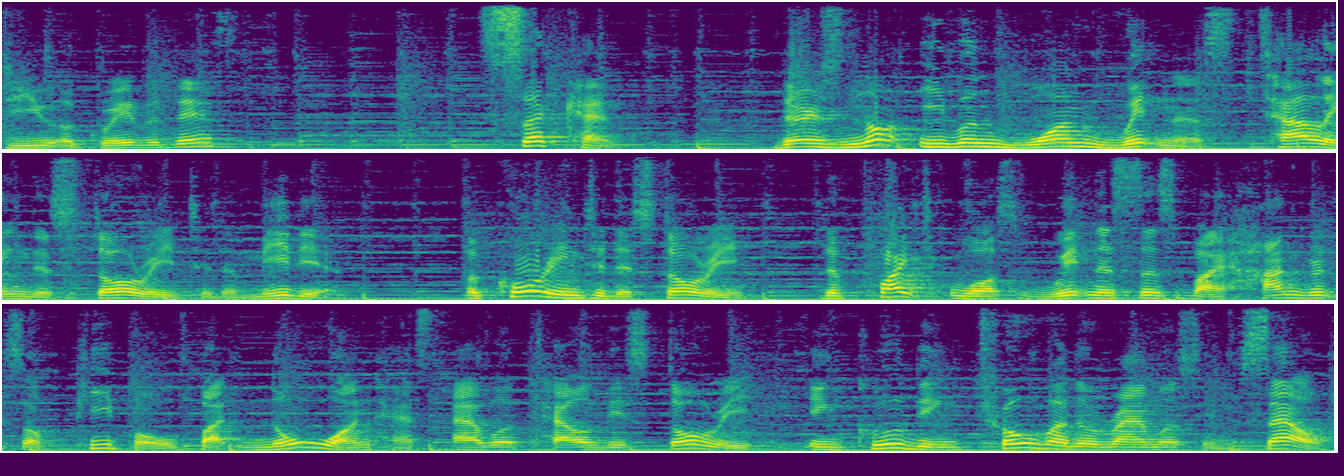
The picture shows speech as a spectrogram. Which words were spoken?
Do you agree with this? Second, there is not even one witness telling the story to the media. According to the story, the fight was witnessed by hundreds of people, but no one has ever told this story, including Trovador Ramos himself.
